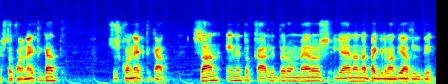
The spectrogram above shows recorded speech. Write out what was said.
στο Connecticut, στους Connecticut, σαν είναι το καλύτερο μέρος για έναν επαγγελματία αθλητή;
